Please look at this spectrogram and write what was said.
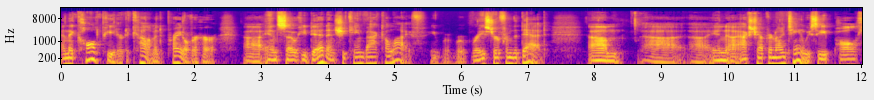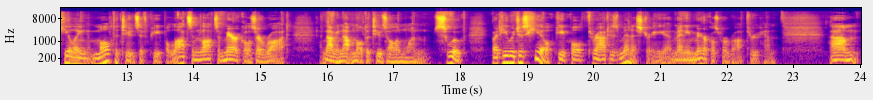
and they called Peter to come and to pray over her, and so he did, and she came back to life. He r- raised her from the dead. Um, uh, uh, in uh, Acts chapter 19, we see Paul healing multitudes of people. Lots and lots of miracles are wrought. I mean, not multitudes all in one swoop, but he would just heal people throughout his ministry, and many miracles were wrought through him. Um,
